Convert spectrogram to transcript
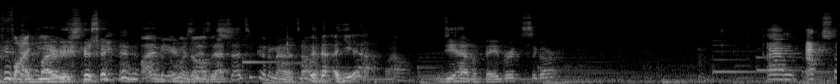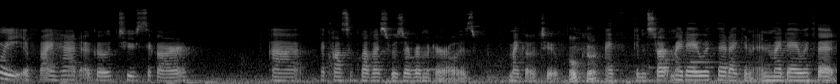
Five Five years. years. Five years. on, Is that, that's a good amount of time. yeah. Well, Do you have a favorite cigar? Um, actually, if I had a go-to cigar, uh, the Casa Cuevas Reserva Maduro is my go-to. Okay. I can start my day with it. I can end my day with it.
